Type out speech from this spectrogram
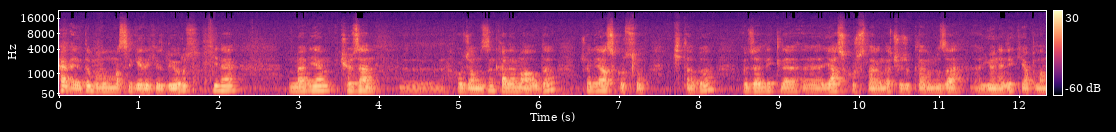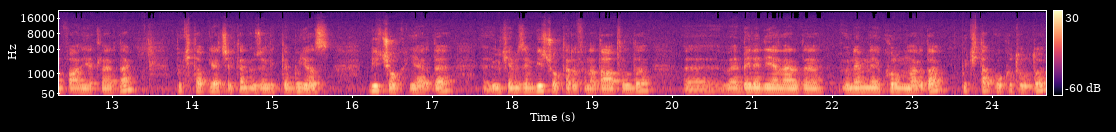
her evde bulunması gerekir diyoruz. Yine Meryem Közen e, hocamızın kaleme aldığı şöyle yaz kursu kitabı özellikle e, yaz kurslarında çocuklarımıza e, yönelik yapılan faaliyetlerde bu kitap gerçekten özellikle bu yaz birçok yerde ülkemizin birçok tarafına dağıtıldı e, ve belediyelerde, önemli kurumlarda bu kitap okutuldu.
